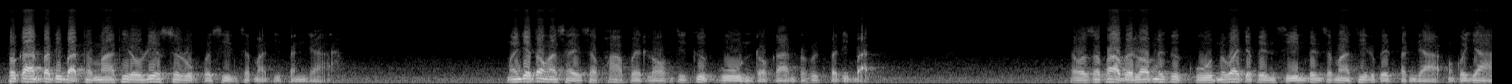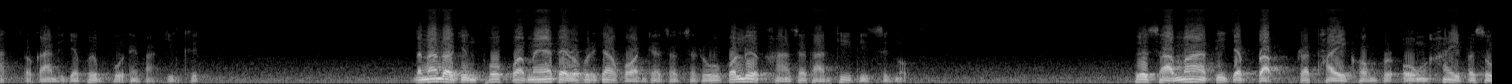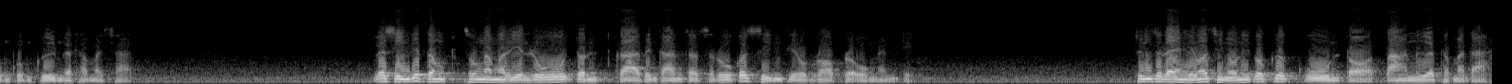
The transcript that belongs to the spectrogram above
เพราะการปฏิบัติธรรมะที่เราเรียกสรุปประสินสมาธิปัญญา มันจะต้องอาศัยสภาพแวดล้อมที่เกื้อกูลต่อการประพฤติปฏิบัติแต่ว่าสภาพแวดล้อมนี่คือกูลไม่ว่าจะเป็นศีลเป็นสมาธิหรือเป็นปัญญา มันก็ยากต่อการที่จะเพิ่มปูนให้มากยิ่งขึ้น ดังนั้นเราจึงพบว่าแม้แต่พระพุทธเจ้าก่อนจะสัสรู้ก็เลือกหาสถานที่ที่สงบ เพื่อสามารถที่จะปรับพระทัยของพระองค์ให้ผสมกลมกลืนกับธรรมชาติ และสิ่งที่ต้องทรงนำมาเรียนรู้จนกลายเป็นการสัสรู้ก็สิ่งที่รอบๆพระองค์นั่นเองจึงแสดงเห็นว่าสิ่งเหล่านี้ก็เกื้อกูลต่อตาเนื้อธรรมดา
